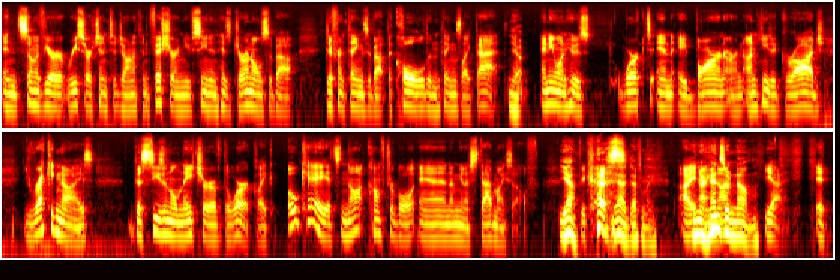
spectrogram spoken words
in some of your research into Jonathan Fisher, and you've seen in his journals about different things about the cold and things like that. Yeah. Anyone who's worked in a barn or an unheated garage, you recognize the seasonal nature of the work. Like, okay, it's not comfortable, and I'm gonna stab myself Yeah. because yeah, definitely. I, And your I'm hands not- are numb. Yeah, it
